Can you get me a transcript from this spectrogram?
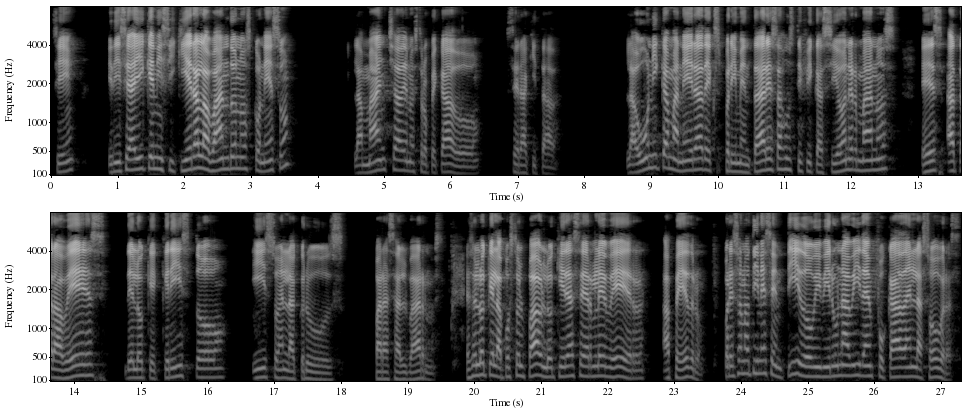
¿sí? Y dice ahí que ni siquiera lavándonos con eso, la mancha de nuestro pecado será quitada. La única manera de experimentar esa justificación, hermanos, es a través de lo que Cristo hizo en la cruz para salvarnos. Eso es lo que el apóstol Pablo quiere hacerle ver a Pedro. Por eso no tiene sentido vivir una vida enfocada en las obras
